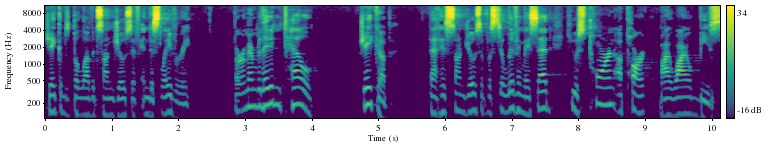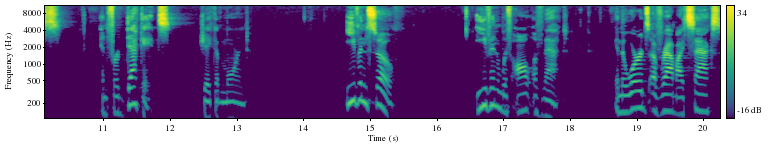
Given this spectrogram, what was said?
Jacob's beloved son Joseph into slavery. But remember, they didn't tell Jacob that his son Joseph was still living. They said he was torn apart by wild beasts. And for decades, Jacob mourned. Even so, even with all of that, in the words of Rabbi Sacks,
